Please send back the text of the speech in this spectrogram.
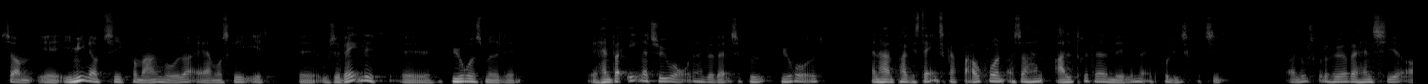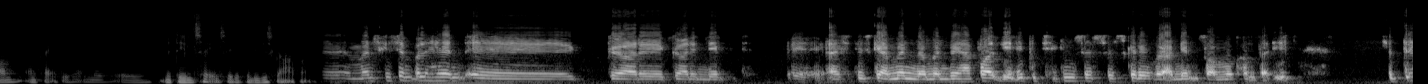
som øh, i min optik på mange måder er måske et øh, usædvanligt øh, byrådsmedlem. Øh, Han var 21 år, da han blev valgt til by- byrådet. Han har en pakistansk baggrund, og så har han aldrig været medlem af et politisk parti. Og nu skal du høre, hvad han siger om omkring det her med, øh, med deltagelse i det politiske arbejde. Øh, man skal simpelthen øh, gøre, det, gøre det nemt. Øh, altså det skal man, når man vil have folk ind i butikken, så, så skal det være nemt for dem at komme derind. Så det,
